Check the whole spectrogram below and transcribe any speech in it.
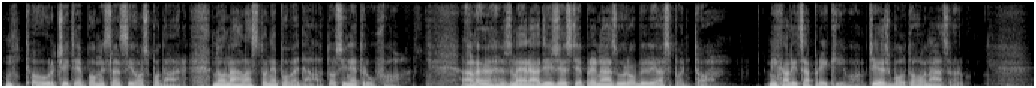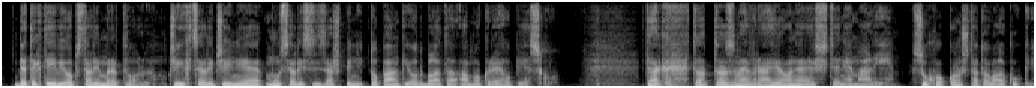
To určite, pomyslel si hospodár. No nahlas to nepovedal, to si netrúfol. Ale sme rádi, že ste pre nás urobili aspoň to. Michalica prikývol, tiež bol toho názoru. Detektívy obstali mŕtvolu. Či chceli, či nie, museli si zašpiniť topánky od blata a mokrého piesku. Tak toto sme v rajone ešte nemali, sucho konštatoval Kuky.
